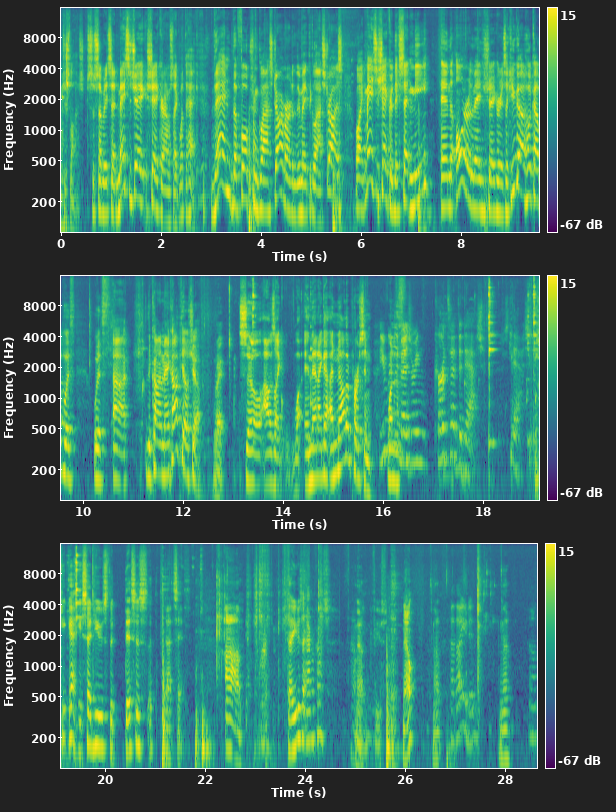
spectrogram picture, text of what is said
Just launched. So somebody said Mason J- Shaker, and I was like, "What the heck?" Then the folks from Glass Dharma, who make the glass straws, were like, "Mason Shaker." They sent me and the owner of the Mason Shaker, and he's like, "You got to hook up with with uh, the Common Man Cocktail Show." Right. So I was like, "What?" And then I got another person. You one really of the, measuring? Kurt said the dash. Just dash. he, yeah, he said use the. This is that's it. Um, did I use the apricots? I'm No. confused. No. No. I thought you did. No. Oh, all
